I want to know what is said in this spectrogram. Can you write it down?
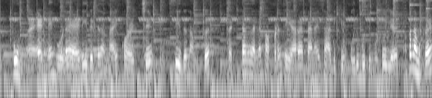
ഉപ്പും എണ്ണയും കൂടെ ആഡ് ചെയ്തിട്ട് നന്നായി കുഴച്ച് മിക്സ് ചെയ്ത് നമുക്ക് പെട്ടെന്ന് തന്നെ പപ്പടം തയ്യാറാക്കാനായി സാധിക്കും. ഒരു ബുദ്ധിമുട്ടും ഇല്ല. അപ്പോൾ നമുക്ക്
